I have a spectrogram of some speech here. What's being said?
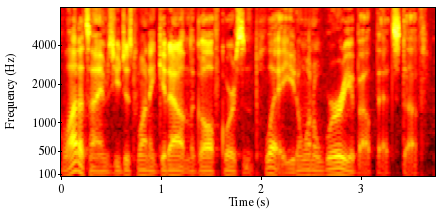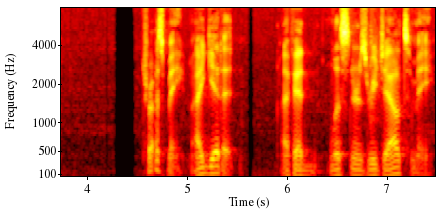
a lot of times you just want to get out on the golf course and play. You don't want to worry about that stuff. Trust me, I get it. I've had listeners reach out to me.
